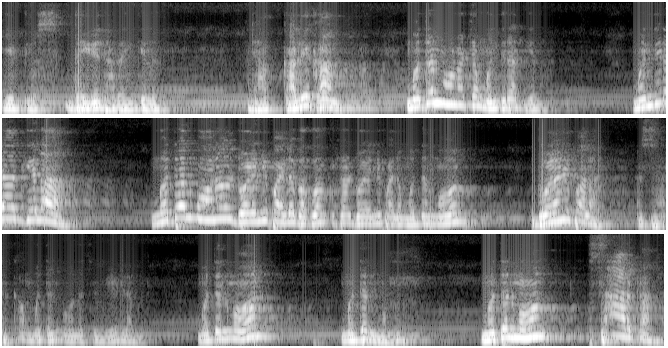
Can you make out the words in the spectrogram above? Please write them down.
एक दिवस धैर्य धारण केलं. आणि हा काले खान मदन मोहनाच्या मंदिरात गेला. मंदिरात गेला. मदन मोहनाला डोळ्यांनी पाहिलं भगवान कृष्ण डोळ्यांनी पाहिलं. मदन मोहन डोळ्याने पाहिला. आणि सारखा मदन मोहनाचं वेळ लागला. मदन मोहन मदन मोहन मदन मोहन सारखा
